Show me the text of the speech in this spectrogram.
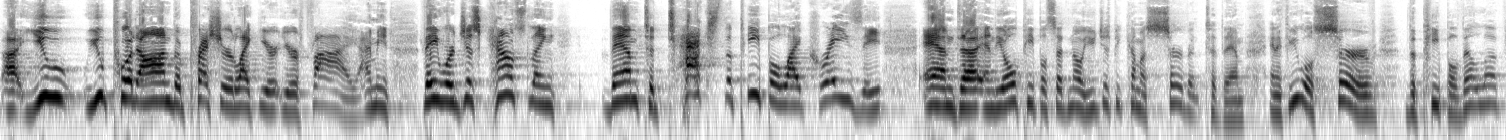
uh, you, you put on the pressure like your, your thigh. I mean, they were just counseling them to tax the people like crazy. And, uh, and the old people said, No, you just become a servant to them. And if you will serve the people, they'll love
